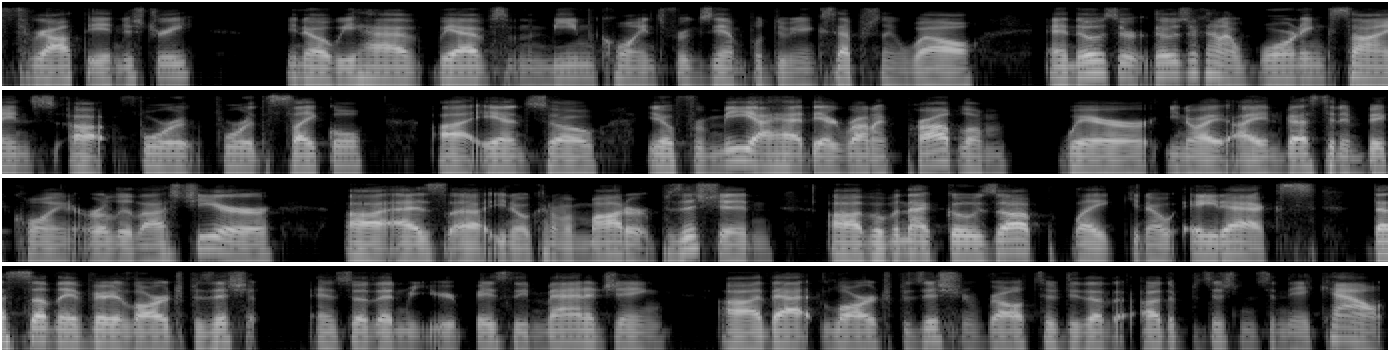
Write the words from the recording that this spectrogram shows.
throughout the industry you know, we have we have some of the meme coins, for example, doing exceptionally well, and those are those are kind of warning signs uh, for for the cycle. Uh, and so, you know, for me, I had the ironic problem where you know I, I invested in Bitcoin early last year uh, as uh, you know kind of a moderate position, uh, but when that goes up like you know 8x, that's suddenly a very large position. And so then you're basically managing uh, that large position relative to the other, other positions in the account.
